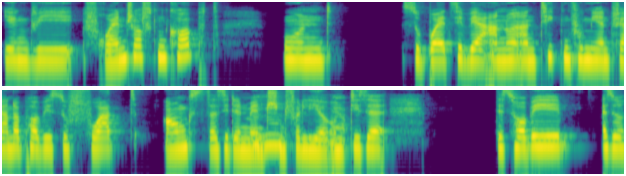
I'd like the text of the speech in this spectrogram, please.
irgendwie Freundschaften gehabt und sobald sie wer auch nur einen Ticken von mir entfernt habe, habe ich sofort Angst, dass ich den Menschen mhm. verliere. Und ja. diese, das habe ich, also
